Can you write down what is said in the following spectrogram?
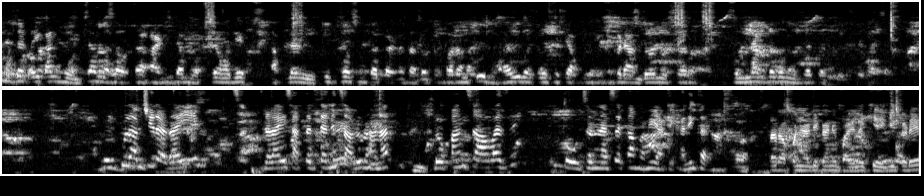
मुद्द्यात एक काल मोर्चा झाला होता आणि त्या मोर्चामध्ये आपलं नेतृत्व सुद्धा करण्यात आलं होतं. परंतु धारावी बचावासाठी आपल्याकडे आंदोलन असल्यानं पुन्हा एकदा तो मुद्दा बिलकुल आमची लढाई आहे लढाई सातत्याने चालू राहणार. लोकांचा आवाज आहे. तो उचलण्याचं काम आम्ही या ठिकाणी करणार. तर आपण या ठिकाणी पाहिलं की एकीकडे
